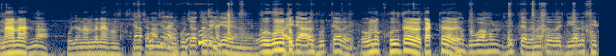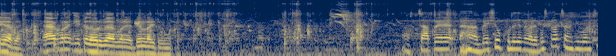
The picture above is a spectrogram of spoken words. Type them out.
না না। না। বোঝা নামবে না এখন। নামবে না তোর ইয়ে ওইগুলো তো আরও ঝুটতে হবে। ওগুলো খুলতে হবে কাটতে হবে। দু আঙুল ঝুটতে হবে নয়তো ওই দেয়ালে সেঁটে যাবে। একবারে এঁটে ধরবে একবারে ডেল লাইটের মতো আর চাপে হ্যাঁ, বেশিও খুলে যেতে পারে। বুঝতে পারছ আমি কি বলছি?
